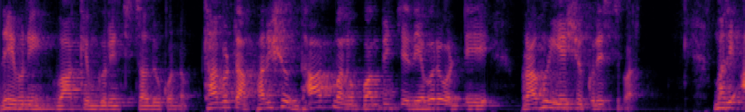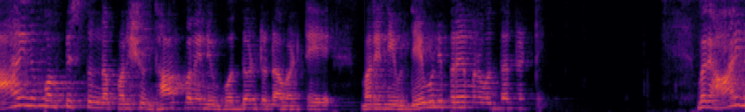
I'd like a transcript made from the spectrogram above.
దేవుని వాక్యం గురించి చదువుకున్నాం. కాబట్టి ఆ పరిశుద్ధాత్మను పంపించేది ఎవరు అంటే ప్రభు యేసు వారు. మరి ఆయన పంపిస్తున్న పరిశుద్ధాత్మని నీవు వద్దంటున్నావంటే మరి నీవు దేవుని ప్రేమను వద్దన్నట్టే. మరి ఆయన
